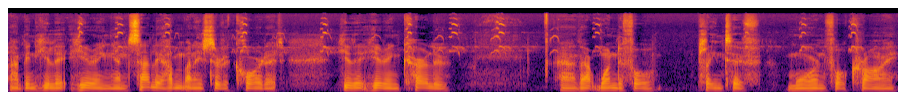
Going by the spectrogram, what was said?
I've been he- hearing, and sadly I haven't managed to record it, he- hearing curlew, uh, that wonderful, plaintive, mournful cry.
